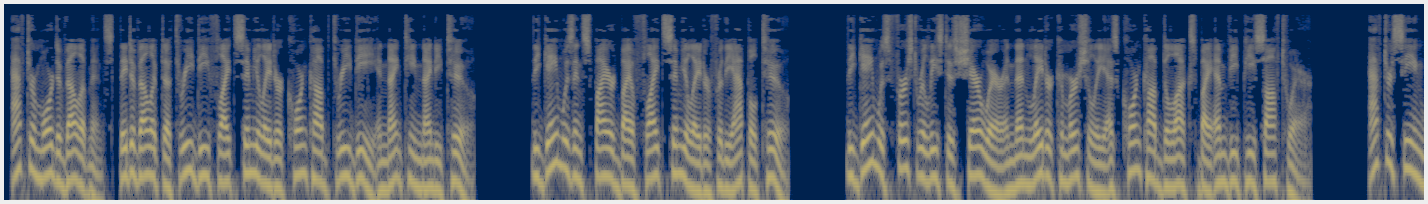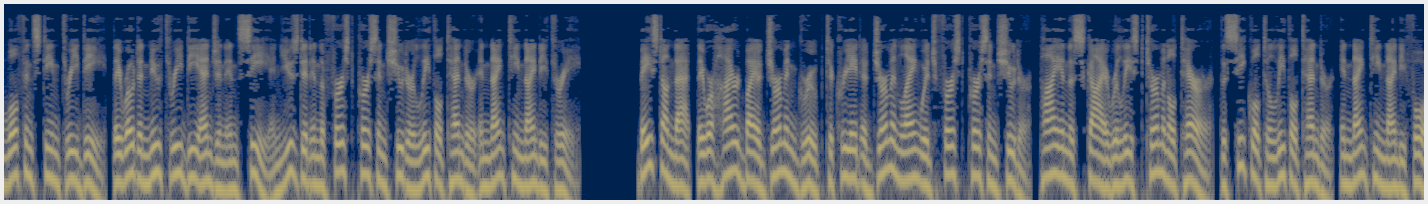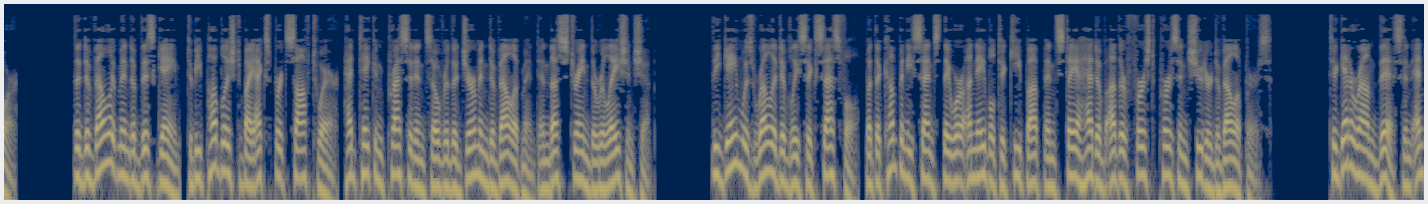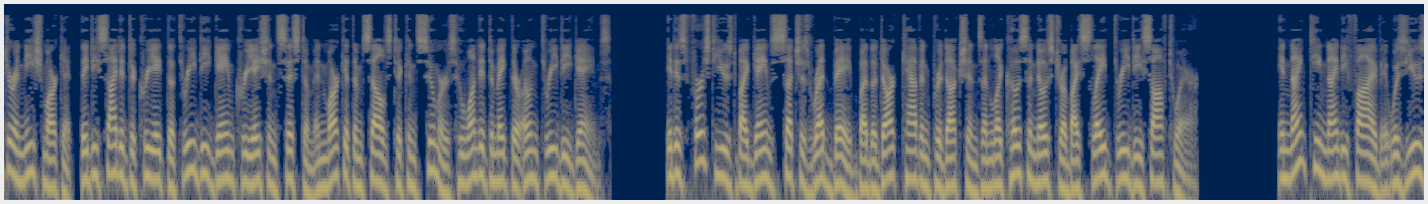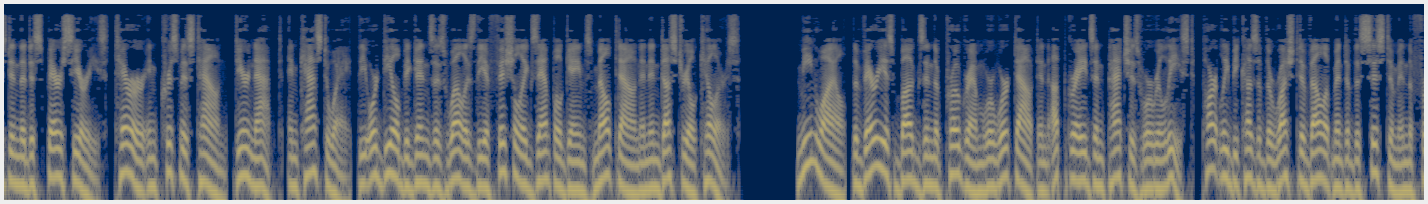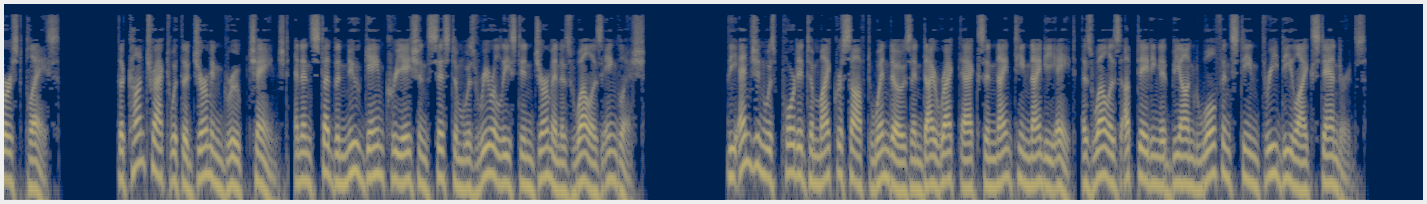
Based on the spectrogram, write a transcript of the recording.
After more developments, they developed a 3D flight simulator Corncob 3D in 1992. The game was inspired by a flight simulator for the Apple II. The game was first released as shareware and then later commercially as Corncob Deluxe by MVP Software. After seeing Wolfenstein 3D, they wrote a new 3D engine in C and used it in the first-person shooter Lethal Tender in 1993. Based on that, they were hired by a German group to create a German-language first-person shooter. Pie in the Sky released Terminal Terror, the sequel to Lethal Tender, in 1994. The development of this game, to be published by Expert Software, had taken precedence over the German development and thus strained the relationship. The game was relatively successful, but the company sensed they were unable to keep up and stay ahead of other first-person shooter developers. To get around this and enter a niche market, they decided to create the 3D game creation system and market themselves to consumers who wanted to make their own 3D games. It is first used by games such as Red Babe by the Dark Cavern Productions and La Cosa Nostra by Slade 3D Software. In 1995 it was used in the Despair series, Terror in Christmas Town, Dear Napped, and Castaway. The ordeal begins as well as the official example games Meltdown and Industrial Killers. Meanwhile, the various bugs in the program were worked out and upgrades and patches were released, partly because of the rushed development of the system in the first place. The contract with the German group changed, and instead the new game creation system was re-released in German as well as English. The engine was ported to Microsoft Windows and DirectX in 1998, as well as updating it beyond Wolfenstein 3D-like standards.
